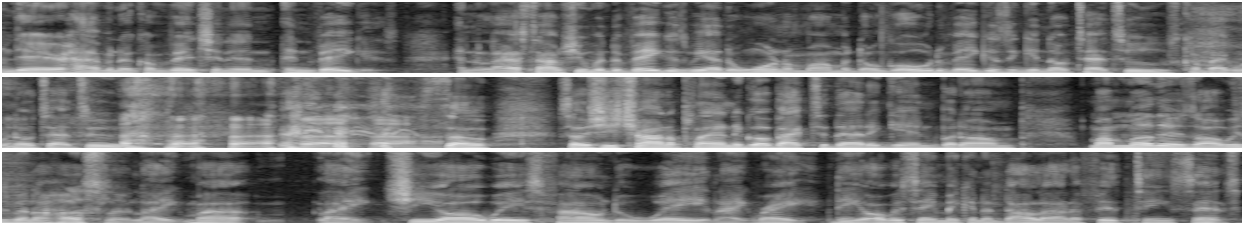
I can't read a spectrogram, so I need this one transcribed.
they're having a convention in, in Vegas. And the last time she went to Vegas, we had to warn her, Mama, don't go over to Vegas and get no tattoos. Come back with no tattoos. so so she's trying to plan to go back to that again. But um my mother has always been a hustler. Like my like she always found a way, like right? They always say making a dollar out of fifteen cents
